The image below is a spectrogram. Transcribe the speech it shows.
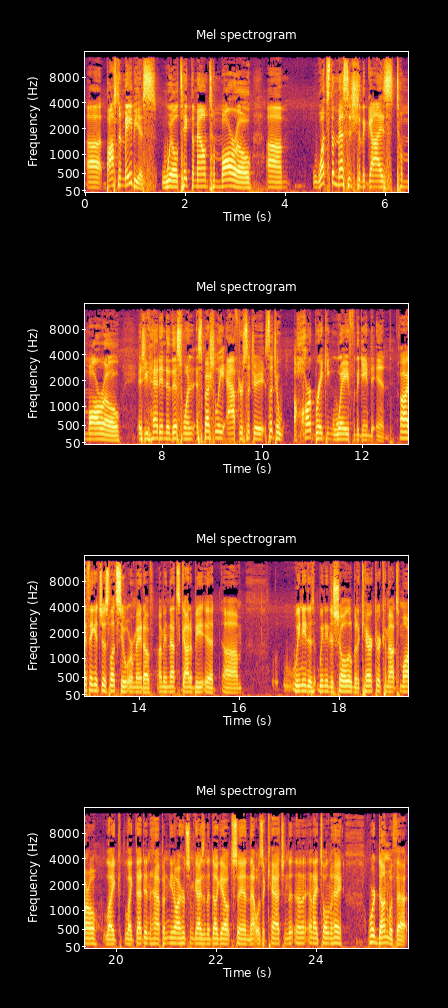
Uh, Boston Mabius will take the mound tomorrow. Um, what's the message to the guys tomorrow? As you head into this one, especially after such a such a, a heartbreaking way for the game to end, I think it's just let's see what we're made of. I mean, that's got to be it. Um, we need to we need to show a little bit of character. Come out tomorrow, like like that didn't happen. You know, I heard some guys in the dugout saying that was a catch, and and I told them, hey, we're done with that.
